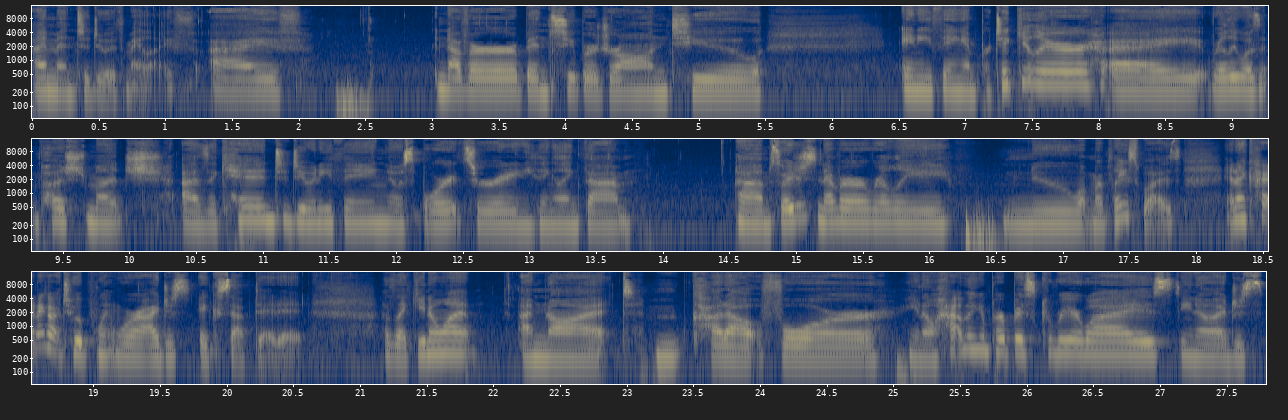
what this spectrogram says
I meant to do with my life. I've never been super drawn to anything in particular. I really wasn't pushed much as a kid to do anything, no sports or anything like that. Um, so I just never really knew what my place was. And I kind of got to a point where I just accepted it. I was like, you know what? I'm not cut out for, you know, having a purpose career wise. You know, I just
